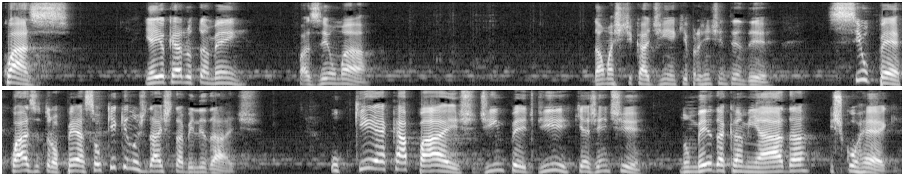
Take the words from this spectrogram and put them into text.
Quase. E aí eu quero também fazer uma. Dar uma esticadinha aqui para a gente entender. Se o pé quase tropeça, o que, que nos dá estabilidade? O que é capaz de impedir que a gente, no meio da caminhada, escorregue?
